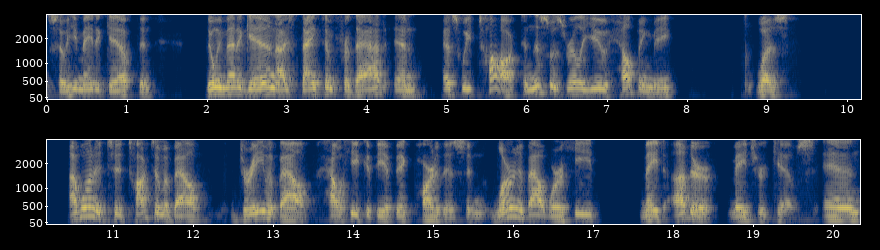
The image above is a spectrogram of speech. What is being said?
so he made a gift and then we met again. I thanked him for that. And as we talked, and this was really you helping me, was I wanted to talk to him about, dream about how he could be a big part of this and learn about where he made other major gifts. And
